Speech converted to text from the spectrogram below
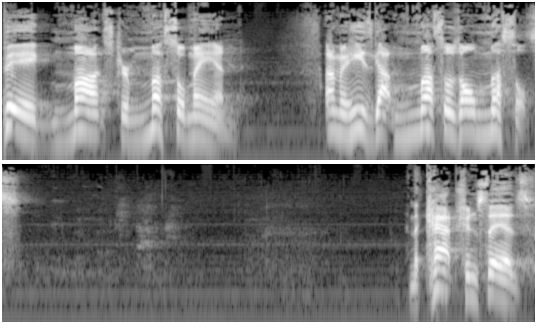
big monster muscle man. I mean, he's got muscles on muscles. And the caption says,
